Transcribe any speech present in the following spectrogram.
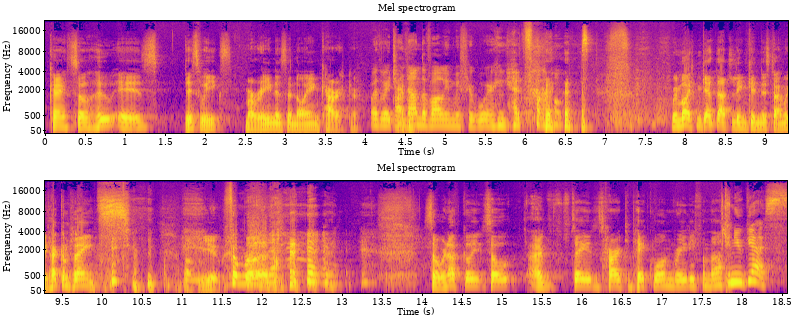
okay so who is this week's Marina's annoying character By the way, I turn think- down the volume if you're wearing headphones. we mightn't get that link in this time we've had complaints well from you From Marina. So we're not going. So I say it's hard to pick one really from that. Can you guess?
